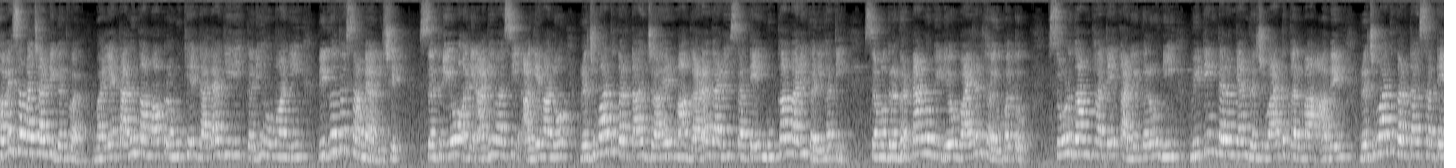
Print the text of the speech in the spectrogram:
હવે સમાચાર વિગતવાર. વાલિયા તાલુકામાં પ્રમુખે દાદાગીરી કરી હોવાની વિગતો સામે આવી છે. ક્ષત્રિયો અને આદિવાસી આગેવાનો રજૂઆત કરતા જાહેરમાં ગાળાગાડી સાથે મુક્કામારી કરી હતી. સમગ્ર ઘટનાનો વીડિયો વાયરલ થયો હતો. સોળ ગામ ખાતે કાર્યકરોની મીટિંગ દરમિયાન રજૂઆત કરવા આવેલ રજૂઆત કરતા સાથે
